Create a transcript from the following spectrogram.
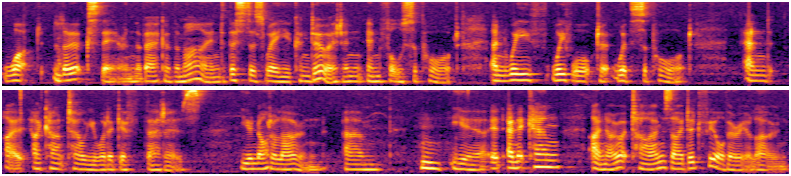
what lurks there in the back of the mind, this is where you can do it in, in full support. And we've, we've walked it with support. And I, I can't tell you what a gift that is. You're not alone. Um, hmm. Yeah, it, and it can, I know at times I did feel very alone,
